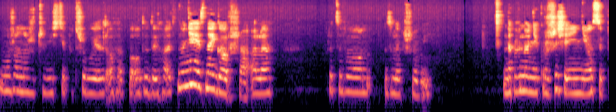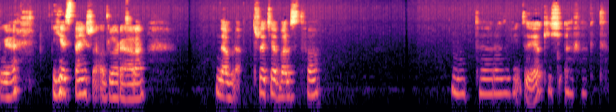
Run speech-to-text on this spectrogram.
może ona rzeczywiście potrzebuje trochę pooddychać. No nie jest najgorsza, ale pracowałam z lepszymi. Na pewno nie kruszy się i nie osypuje. Jest tańsza od L'Oreala. Dobra, trzecia warstwa. No teraz widzę jakiś efekt.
